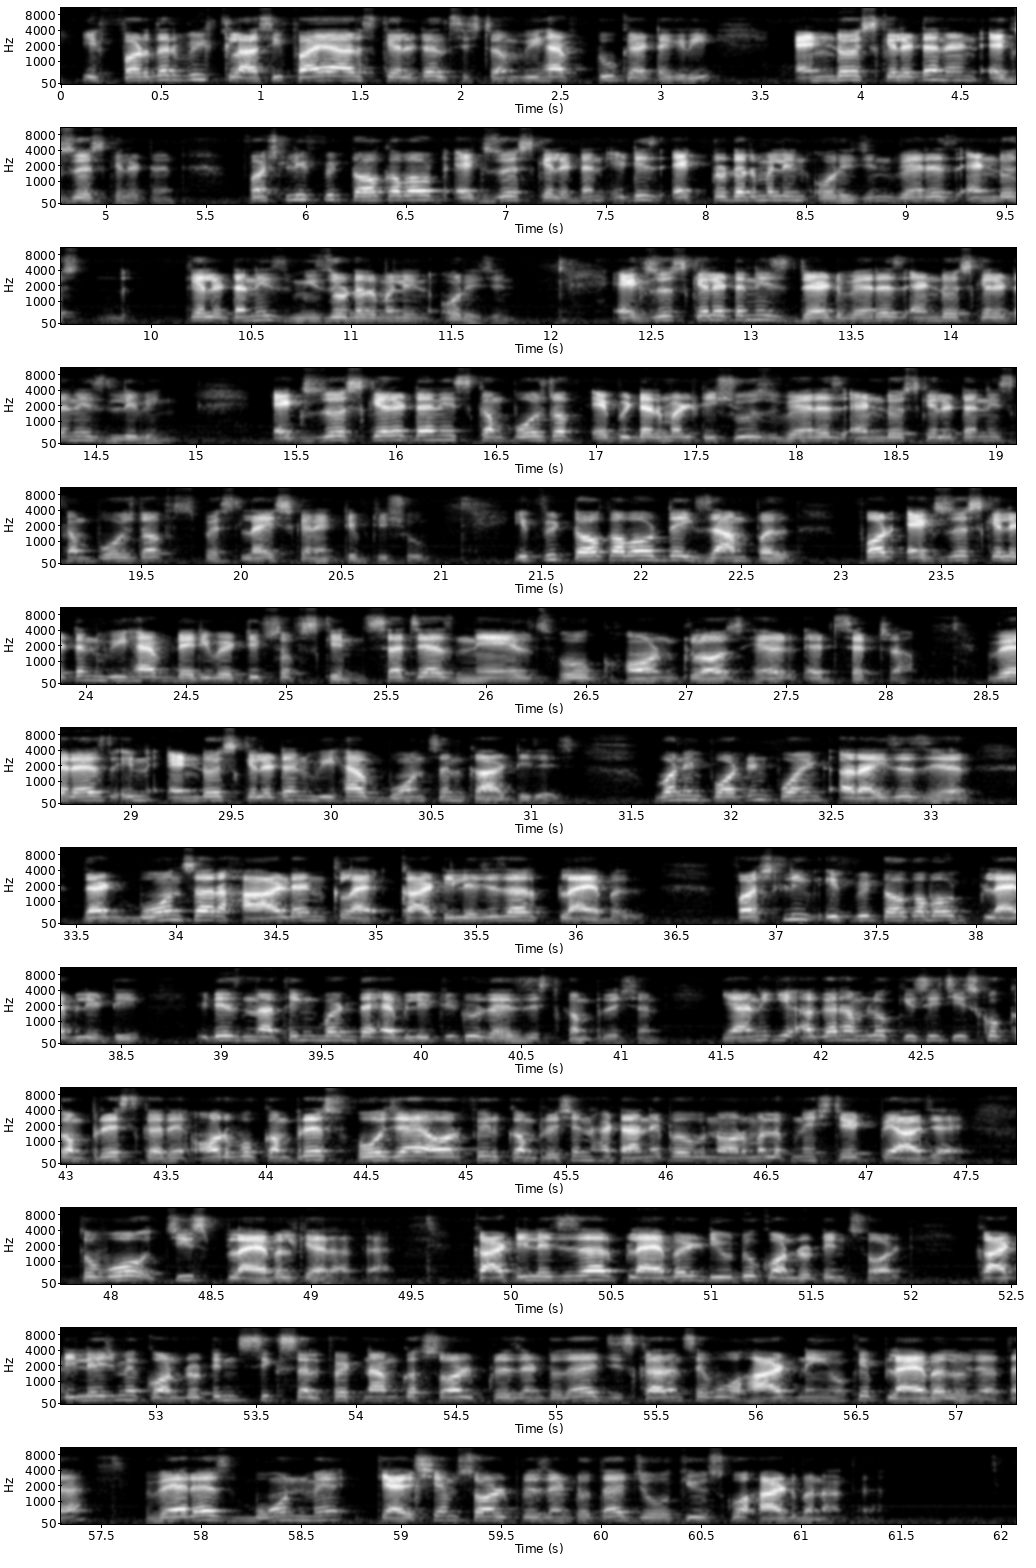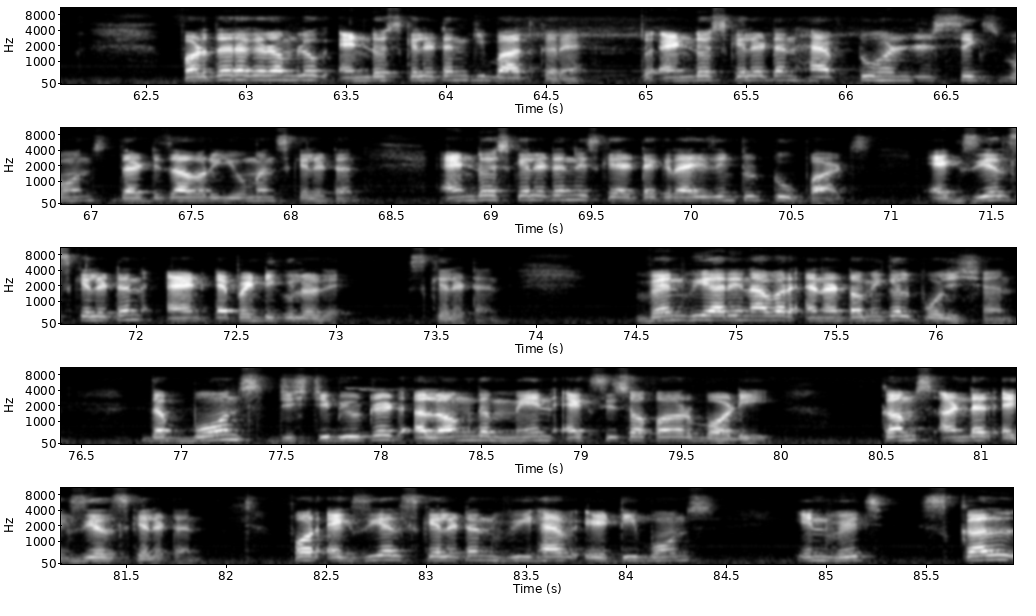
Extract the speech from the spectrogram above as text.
If further we classify our skeletal system we have two category endoskeleton and exoskeleton. Firstly if we talk about exoskeleton it is ectodermal in origin whereas endoskeleton is mesodermal in origin. Exoskeleton is dead whereas endoskeleton is living. Exoskeleton is composed of epidermal tissues whereas endoskeleton is composed of specialized connective tissue. If we talk about the example for exoskeleton we have derivatives of skin such as nails hook horn claws hair etc whereas in endoskeleton we have bones and cartilage one important point arises here that bones are hard and cartilages are pliable firstly if you talk about pliability it is nothing but the ability to resist compression यानी कि अगर हम लोग किसी चीज़ को compress करें और वो कंप्रेस हो जाए और फिर कंप्रेशन हटाने पर वो नॉर्मल अपने स्टेट पर आ जाए तो वो चीज़ प्लायबल कहलाता है। Cartilages are pliable due to chondroitin salt cartilage में कॉन्ड्रोटिन सिक्स सल्फेट नाम का सॉल्ट प्रेजेंट होता है, जिस कारण से वो हार्ड नहीं होकर प्लायबल हो जाता है। वेर एज बोन में कैल्शियम सॉल्ट प्रेजेंट होता है, जो कि उसको हार्ड बनाता है। फर्दर अगर हम लोग एंडोस्केलेटन की बात करें तो endoskeleton have 206 bones that is our human skeleton endoskeleton is categorize into two parts axial skeleton and appendicular skeleton when we are in our anatomical position, the bones distributed along the main axis of our body comes under axial skeleton. For axial skeleton we have 80 bones in which skull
